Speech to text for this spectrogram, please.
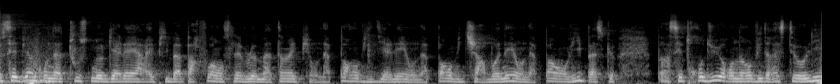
Je sais bien qu'on a tous nos galères et puis bah parfois on se lève le matin et puis on n'a pas envie d'y aller, on n'a pas envie de charbonner, on n'a pas envie parce que ben, c'est trop dur, on a envie de rester au lit.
